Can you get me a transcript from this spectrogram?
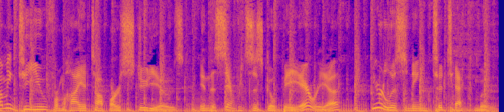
Coming to you from high atop our studios in the San Francisco Bay Area, you're listening to Tech Move.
